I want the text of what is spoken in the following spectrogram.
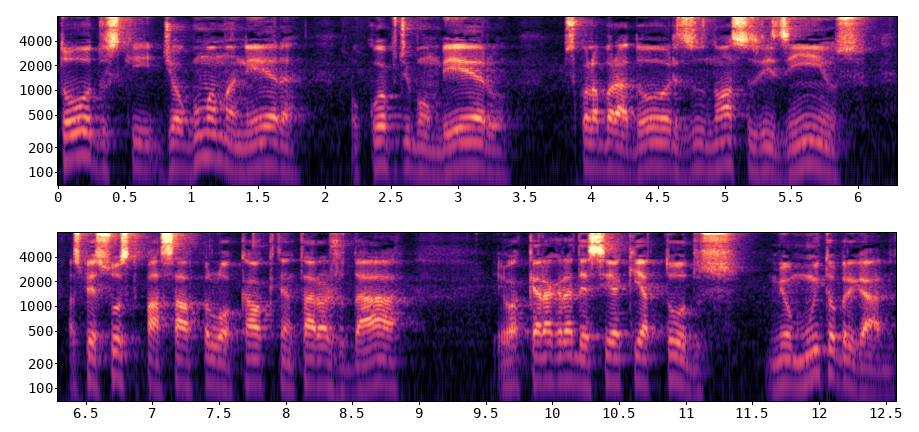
todos que de alguma maneira o corpo de bombeiro, os colaboradores, os nossos vizinhos, as pessoas que passavam pelo local que tentaram ajudar. Eu quero agradecer aqui a todos. Meu muito obrigado.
